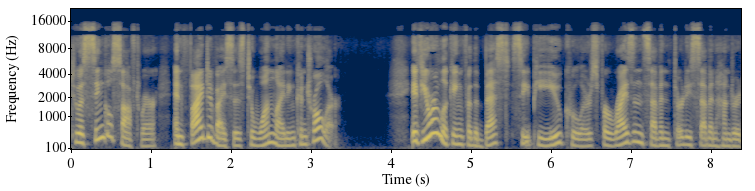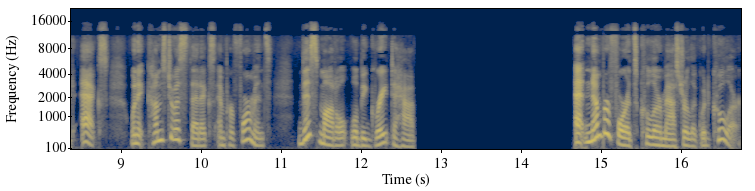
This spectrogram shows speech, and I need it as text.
to a single software and 5 devices to one lighting controller. If you are looking for the best CPU coolers for Ryzen 7 3700X when it comes to aesthetics and performance, this model will be great to have. At number 4, it's Cooler Master Liquid Cooler.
